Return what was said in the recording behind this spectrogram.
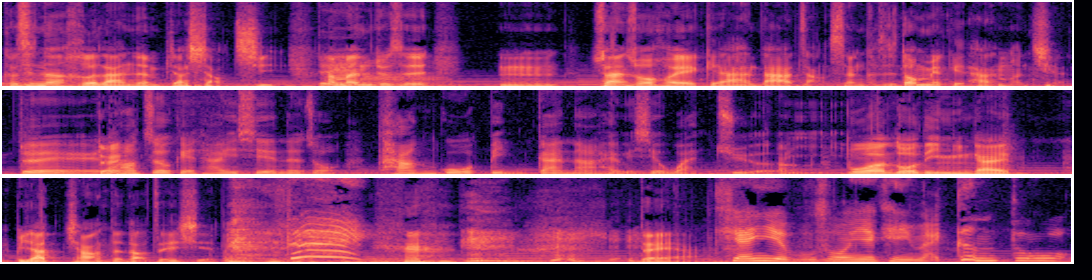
可是呢，荷兰人比较小气，他们就是。嗯，虽然说会给他很大的掌声，可是都没有给他什么钱。对，然后只有给他一些那种糖果、饼干啊，还有一些玩具而已。不过萝莉，你应该比较想要得到这些吧？对，对啊，钱也不错，你也可以买更多。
